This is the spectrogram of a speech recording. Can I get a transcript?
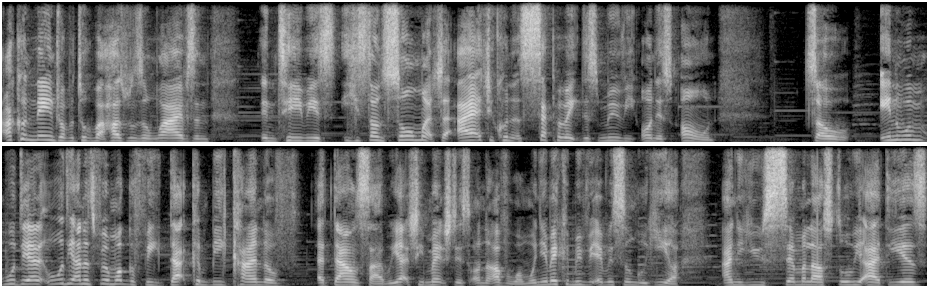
I could name drop and talk about husbands and wives and in TVs. He's done so much that I actually couldn't separate this movie on its own. So in Woody, Woody Allen's filmography, that can be kind of a downside. We actually mentioned this on the other one. When you make a movie every single year and you use similar story ideas,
